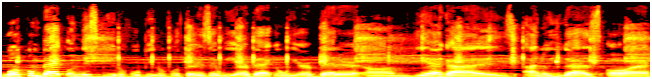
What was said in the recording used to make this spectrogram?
Welcome back on this beautiful, beautiful Thursday. We are back and we are better. Um, yeah, guys, I know you guys are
